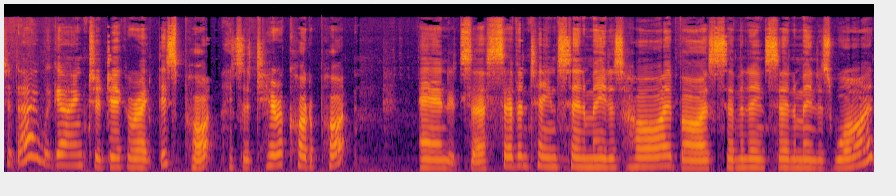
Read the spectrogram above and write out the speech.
Today we're going to decorate this pot. It's a terracotta pot and it's uh, 17 centimeters high by 17 centimeters wide.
